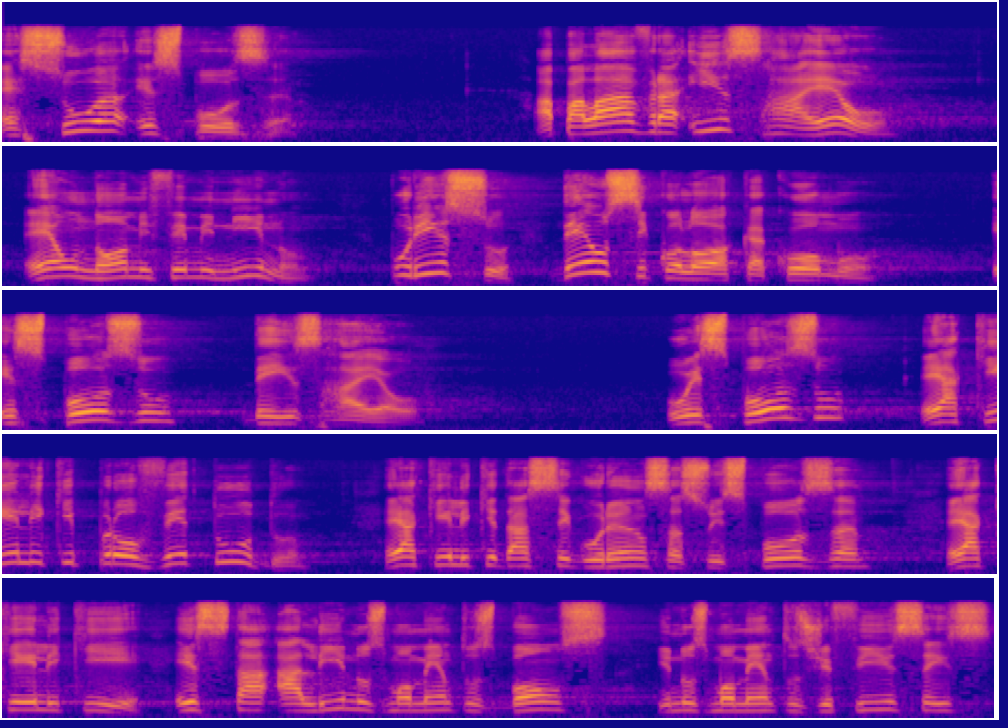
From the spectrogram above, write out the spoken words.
é sua esposa. A palavra Israel é um nome feminino, por isso Deus se coloca como esposo de Israel. O esposo é aquele que provê tudo, é aquele que dá segurança à sua esposa, é aquele que está ali nos momentos bons e nos momentos difíceis.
